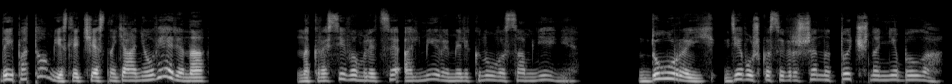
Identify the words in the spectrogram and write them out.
Да и потом, если честно, я не уверена». На красивом лице Альмиры мелькнуло сомнение. Дурой девушка совершенно точно не была.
